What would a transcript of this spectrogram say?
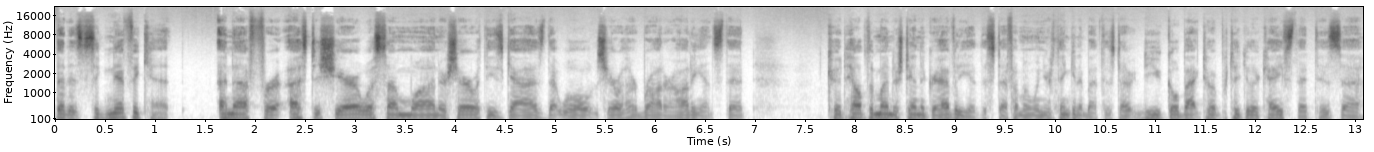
that is significant enough for us to share with someone or share with these guys that we'll share with our broader audience that could help them understand the gravity of this stuff? I mean, when you're thinking about this stuff, do you go back to a particular case that is uh,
